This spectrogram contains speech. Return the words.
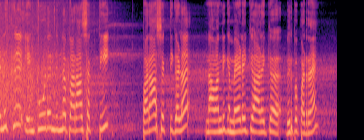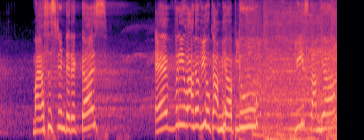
எனக்கு என் கூட நின்ன பராசக்தி பராசக்திகளை நான் வந்து இங்கே மேடைக்கு அழைக்க விருப்பப்படுறேன். My assistant directors every one of you come here blue please come here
